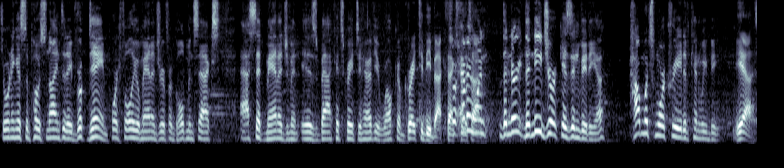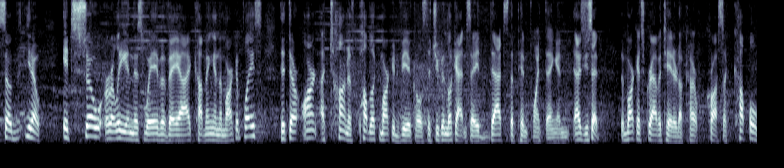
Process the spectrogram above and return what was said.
Joining us at Post 9 today, Brook Dane, Portfolio Manager for Goldman Sachs Asset Management, is back. It's great to have you. Welcome. Great to be back. Thanks so for everyone, the time. The, the knee jerk is NVIDIA. How much more creative can we be? Yeah, so, you know, it's so early in this wave of AI coming in the marketplace that there aren't a ton of public market vehicles that you can look at and say, that's the pinpoint thing. And as you said, the market's gravitated across a couple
